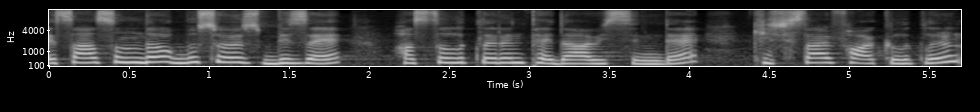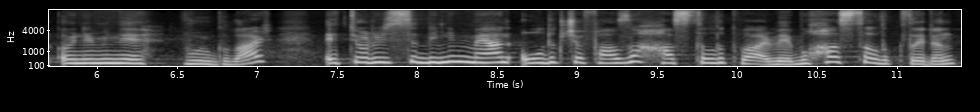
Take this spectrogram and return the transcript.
Esasında bu söz bize hastalıkların tedavisinde kişisel farklılıkların önemini vurgular. Etiyolojisi bilinmeyen oldukça fazla hastalık var ve bu hastalıkların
